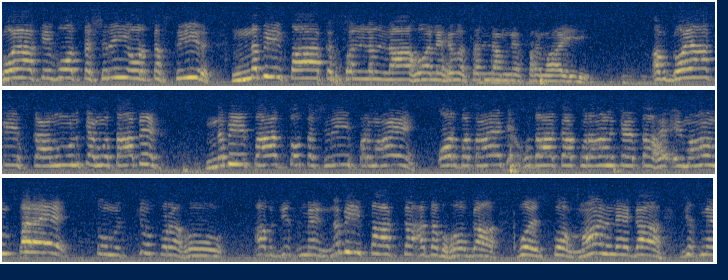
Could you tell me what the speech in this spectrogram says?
گویا کہ وہ تشریح اور تفسیر نبی پاک صلی اللہ علیہ وسلم نے فرمائی۔ اب گویا کہ اس قانون کے مطابق نبی پاک تو تشریح فرمائیں اور بتائیں کہ خدا کا قرآن کہتا ہے، امام پڑھے، تم چپ رہو۔ اب جس میں نبی پاک کا ادب ہوگا، وہ اس کو مان لے گا۔ جس میں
